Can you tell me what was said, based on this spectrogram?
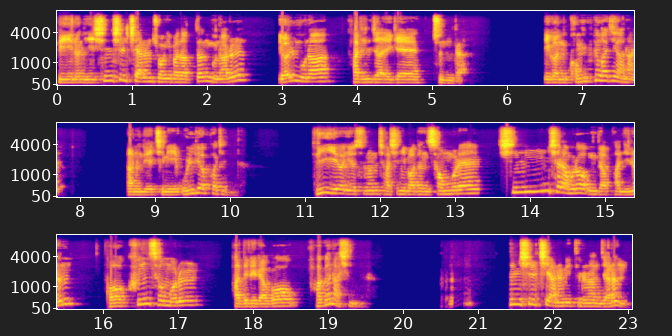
비인은 이 신실치 않은 종이 받았던 문화를 열 문화 가진 자에게 준다. 이건 공평하지 않아요. 라는 외침이 울려 퍼진다. 뒤이어 예수는 자신이 받은 선물에 신실함으로 응답한 이는 더 큰 선물을 받으리라고 확언하신다. 신실치 않음이 드러난 자는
